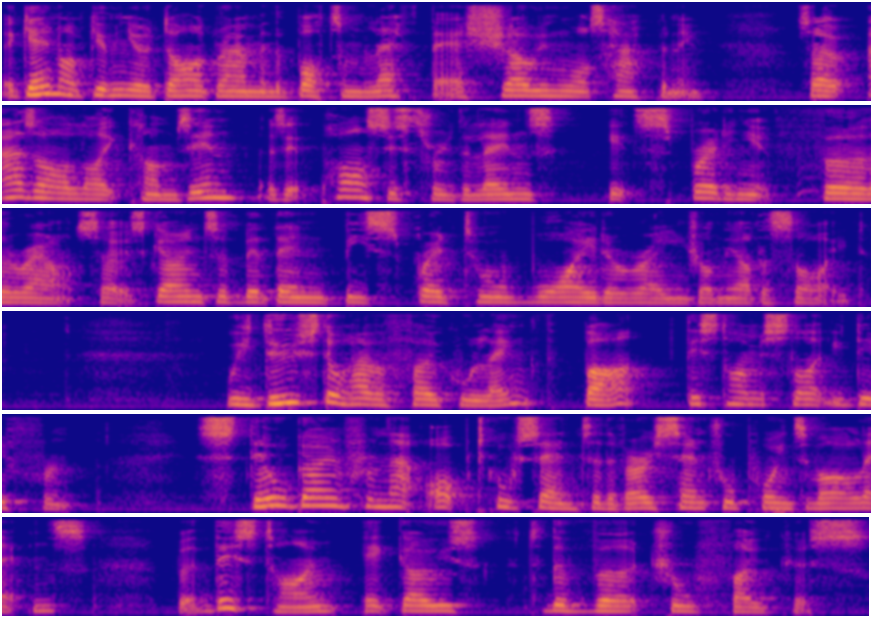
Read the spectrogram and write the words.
Again, I've given you a diagram in the bottom left there showing what's happening. So as our light comes in, as it passes through the lens, it's spreading it further out. So it's going to be, then be spread to a wider range on the other side. We do still have a focal length, but this time it's slightly different. Still going from that optical centre, the very central point of our lens, but this time it goes to the virtual focus.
